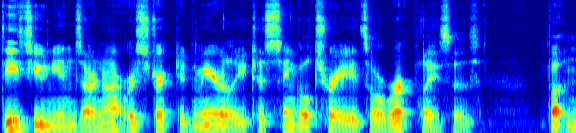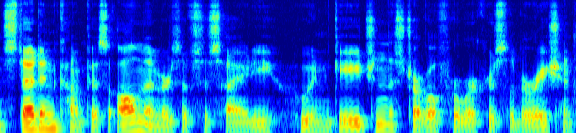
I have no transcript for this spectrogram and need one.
These unions are not restricted merely to single trades or workplaces, but instead encompass all members of society who engage in the struggle for workers' liberation.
